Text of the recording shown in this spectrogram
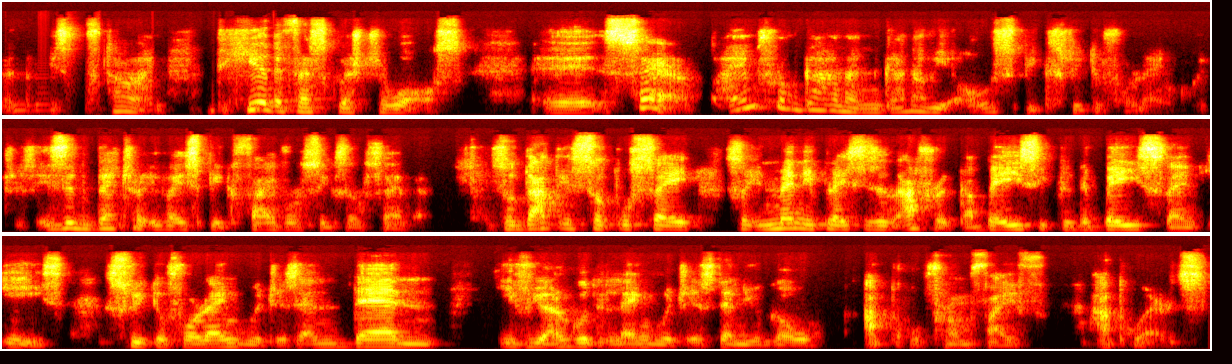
and waste of time. Here the first question was, uh, sir, I'm from Ghana. In Ghana, we all speak three to four languages. Is it better if I speak five or six or seven? So that is so to say, so in many places in Africa, basically the baseline is three to four languages. And then if you are good at languages, then you go up from five upwards.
